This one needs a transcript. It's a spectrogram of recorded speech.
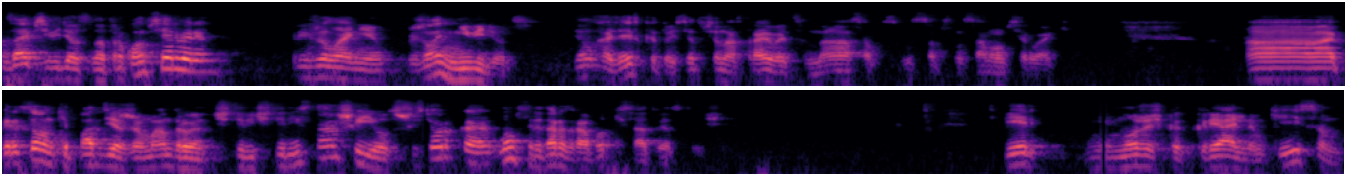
Запись ведется на другом сервере при желании, при желании не ведется дело хозяйское, то есть это все настраивается на, собственно, самом серваке. А, операционки поддерживаем Android 4.4 и старше, iOS 6, ну, среда разработки соответствующая. Теперь немножечко к реальным кейсам,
